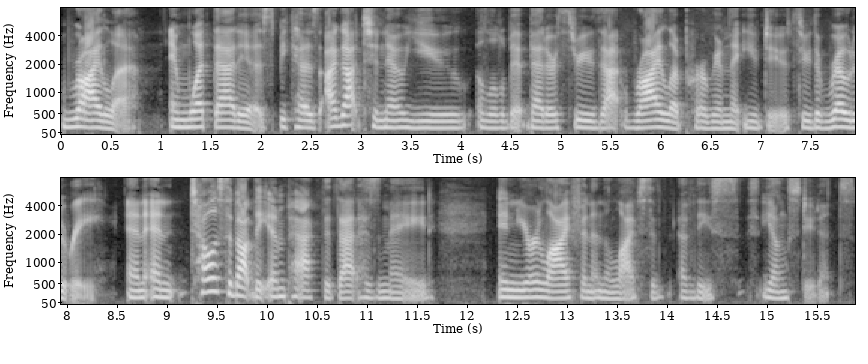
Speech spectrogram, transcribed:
Ryla and what that is because I got to know you a little bit better through that Ryla program that you do through the Rotary. And, and tell us about the impact that that has made in your life and in the lives of, of these young students.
